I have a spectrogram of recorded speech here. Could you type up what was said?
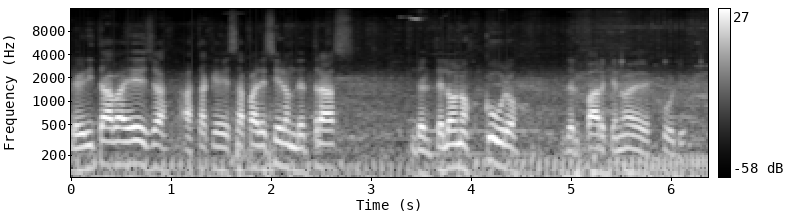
Le gritaba ella hasta que desaparecieron detrás del telón oscuro del Parque 9 de Julio.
